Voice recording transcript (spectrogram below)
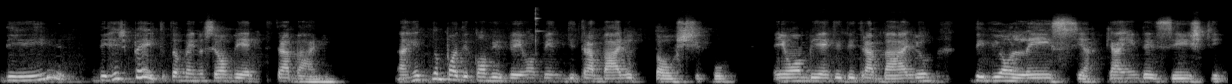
de, de respeito também no seu ambiente de trabalho. A gente não pode conviver em um ambiente de trabalho tóxico, em um ambiente de trabalho de violência que ainda existe,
